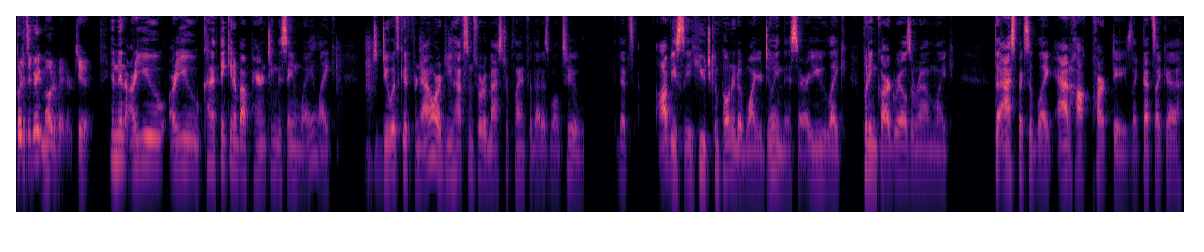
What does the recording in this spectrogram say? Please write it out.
but it's a great motivator too. And then are you are you kind of thinking about parenting the same way, like do what's good for now, or do you have some sort of master plan for that as well too? That's obviously a huge component of why you're doing this. Are you like putting guardrails around like the aspects of like ad hoc park days? Like that's like a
